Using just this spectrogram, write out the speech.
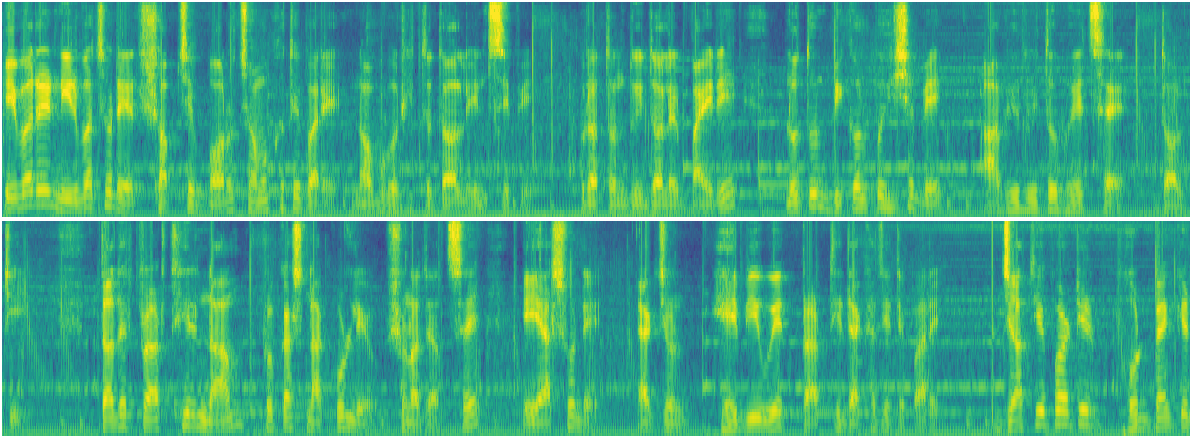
এবারের নির্বাচনের সবচেয়ে বড় চমক হতে পারে নবগঠিত দল এনসিপি। পুরাতন দুই দলের বাইরে নতুন বিকল্প হিসেবে আবির্ভূত হয়েছে দলটি। তাদের প্রার্থীর নাম প্রকাশ না করলেও শোনা যাচ্ছে, এই আসনে একজন হেভি ওয়েট প্রার্থী দেখা যেতে পারে। জাতীয় পার্টির ভোট ব্যাংকের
